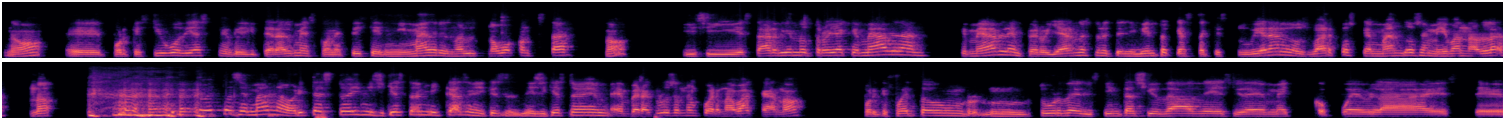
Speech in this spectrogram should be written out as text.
¿no? Eh, porque sí hubo días que literal me desconecté y dije, ni madre, no, no voy a contestar, ¿no? Y si está ardiendo Troya, que me hablan, que me hablen, pero ya nuestro entendimiento que hasta que estuvieran los barcos quemándose me iban a hablar, ¿no? esta semana, ahorita estoy, ni siquiera estoy en mi casa, ni, ni siquiera estoy en, en Veracruz, ando en Cuernavaca, ¿no? porque fue todo un, tour de distintas ciudades, Ciudad de México, Puebla, este,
